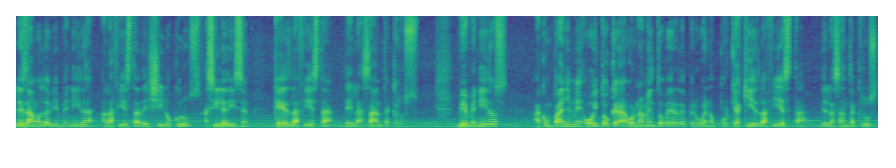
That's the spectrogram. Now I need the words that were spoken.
Les damos la bienvenida a la fiesta de Shiloh Cruz, así le dicen, que es la fiesta de la Santa Cruz. Bienvenidos, acompáñenme. Hoy toca ornamento verde, pero bueno, porque aquí es la fiesta de la Santa Cruz,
